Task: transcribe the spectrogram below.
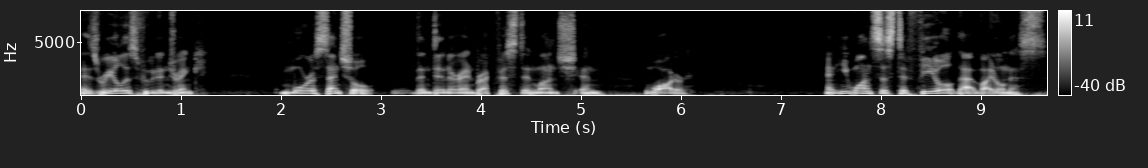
As real as food and drink more essential than dinner and breakfast and lunch and water. And He wants us to feel that vitalness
